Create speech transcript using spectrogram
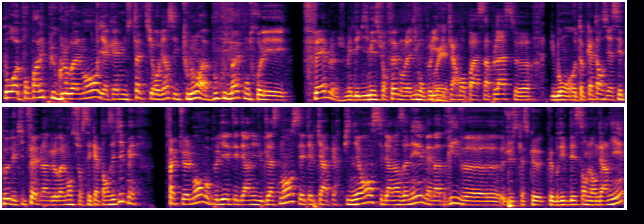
Pour, pour parler plus globalement, il y a quand même une stat qui revient, c'est que Toulon a beaucoup de mal contre les faible, je mets des guillemets sur faible, on l'a dit, Montpellier n'est clairement pas à sa place. Euh, puis bon, au top 14, il y a assez peu d'équipes faibles hein, globalement sur ces 14 équipes, mais factuellement, Montpellier était dernier du classement, c'était le cas à Perpignan ces dernières années, même à Brive, euh, jusqu'à ce que, Brive descende l'an dernier.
